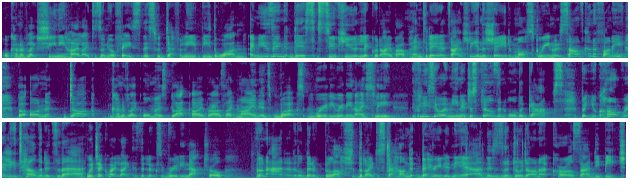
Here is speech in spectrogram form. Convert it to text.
or kind of like sheeny highlighters on your face, this would definitely be the one. I'm using this SUQQU liquid eyebrow pen today and it's actually in the shade Moss Green, which sounds kind of funny, but on dark kind of like almost black eyebrows like mine, it works really, really nicely. Can you see what I mean? It just fills in all the gaps, but you can't really tell that it's there, which I quite like because it looks really natural. I'm gonna add a little bit of blush that I just found buried in here and this is the Jordana Coral Sandy Beach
